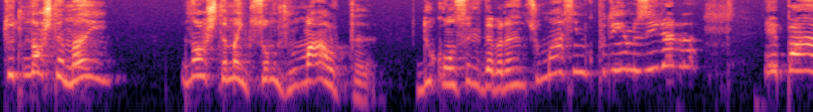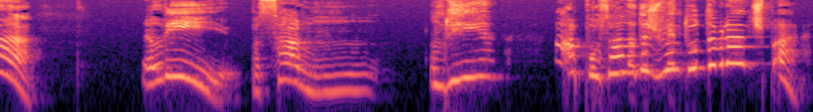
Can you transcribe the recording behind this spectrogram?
tudo, nós também, nós também que somos malta do Conselho de Abrantes, o máximo que podíamos ir era, epá, ali, passar um, um dia à pousada da juventude de Abrantes, pá.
